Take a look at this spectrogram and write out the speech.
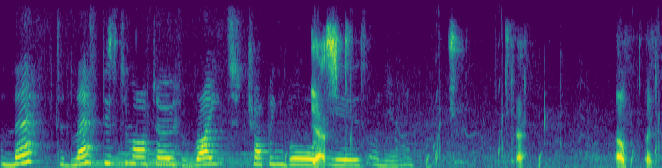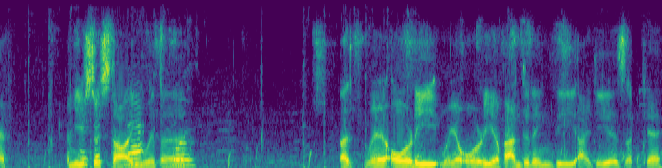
left, left is tomatoes. Right chopping board Yes. is onion. Okay. Oh, okay. I'm used to starting with uh, uh, we're already we're already abandoning the ideas. Okay.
